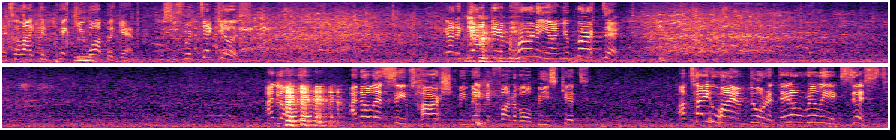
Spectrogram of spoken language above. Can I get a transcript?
until I can pick you up again. This is ridiculous. You got a goddamn hernia on your birthday. I know that, I know that seems harsh to be making fun of obese kids. I'll tell you why I'm doing it. They don't really exist.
